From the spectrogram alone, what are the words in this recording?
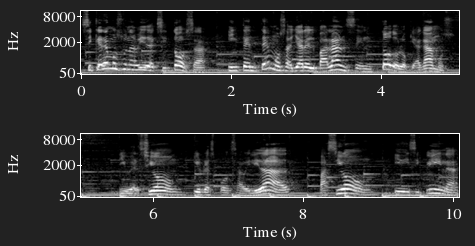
Si queremos una vida exitosa, intentemos hallar el balance en todo lo que hagamos. Diversión y responsabilidad, pasión y disciplina,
